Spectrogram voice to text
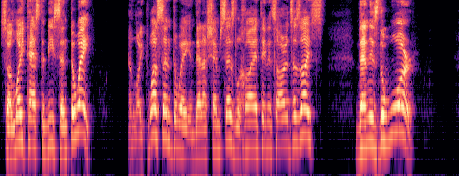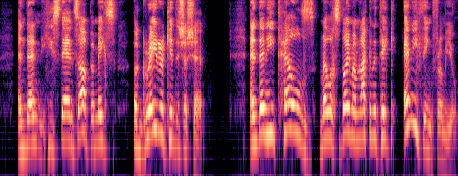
So Loit has to be sent away. And Loit was sent away, and then Hashem says, Then is the war. And then he stands up and makes a greater Kiddush Hashem. And then he tells Melech Sdoim, I'm not going to take anything from you.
